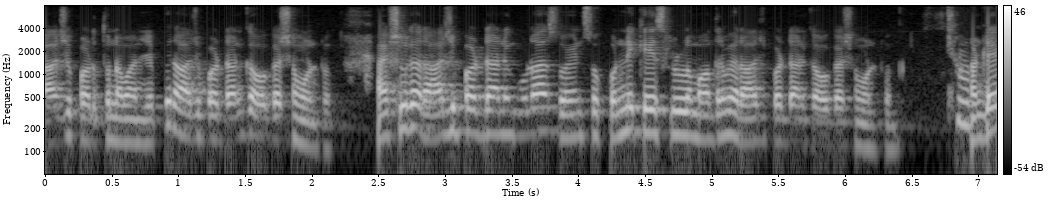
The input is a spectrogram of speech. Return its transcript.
రాజీ పడుతున్నామని చెప్పి రాజీ పడడానికి అవకాశం ఉంటుంది. యాక్చువల్గా రాజీ పడడానికి కూడా సో అండ్ సో కొన్ని కేసులలో మాత్రమే రాజీ పడడానికి అవకాశం ఉంటుంది. అంటే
